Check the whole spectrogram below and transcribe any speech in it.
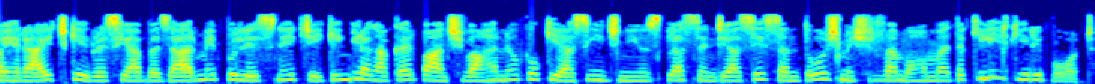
बहराइच के रसिया बाज़ार में पुलिस ने चेकिंग लगाकर पाँच वाहनों को किया, सीज न्यूज़ प्लस इंडिया से संतोष मिश्र व मोहम्मद अकील की रिपोर्ट।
